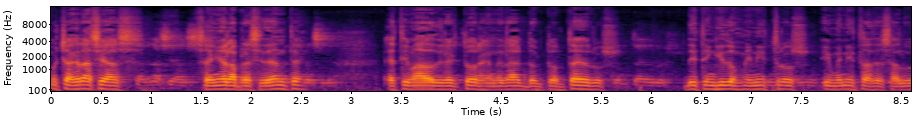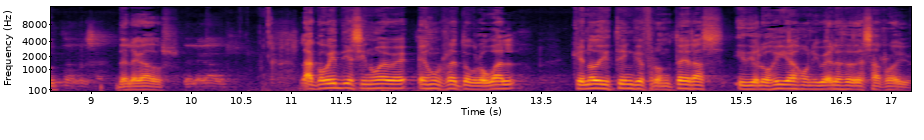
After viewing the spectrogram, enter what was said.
Muchas gracias, señora Presidente, estimado director general, doctor Tedros, distinguidos ministros y ministras de Salud, delegados. La COVID-19 es un reto global que no distingue fronteras, ideologías o niveles de desarrollo.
